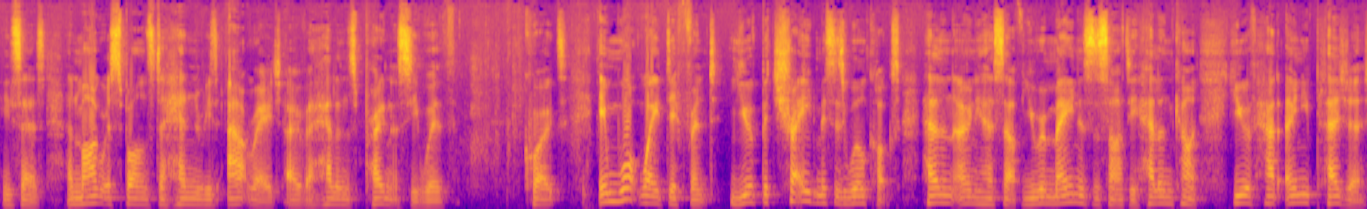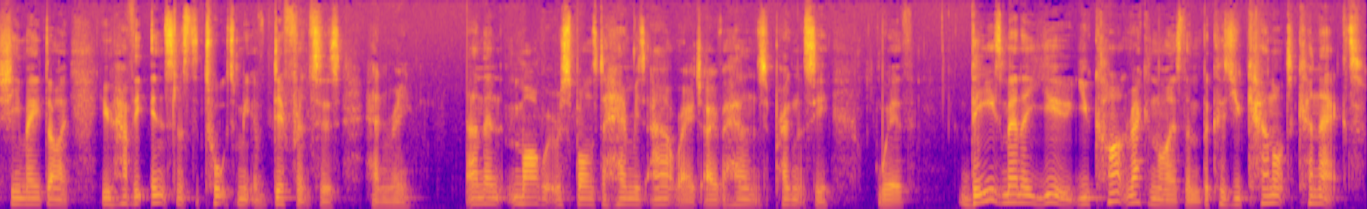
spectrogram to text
he says. And Margaret responds to Henry's outrage over Helen's pregnancy with, Quote, In what way different? You have betrayed Mrs. Wilcox, Helen only herself. You remain in society, Helen can't. You have had only pleasure, she may die. You have the insolence to talk to me of differences, Henry. And then Margaret responds to Henry's outrage over Helen's pregnancy with, These men are you. You can't recognize them because you cannot connect.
